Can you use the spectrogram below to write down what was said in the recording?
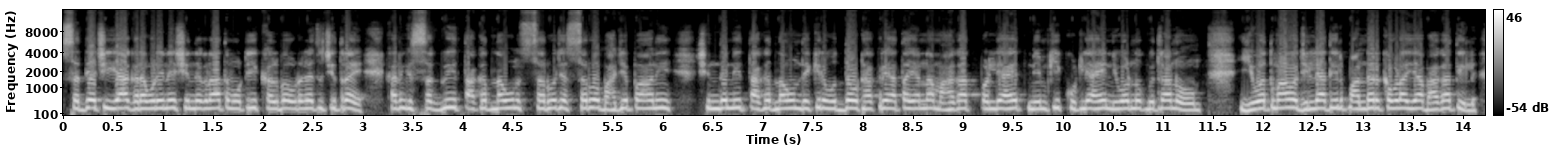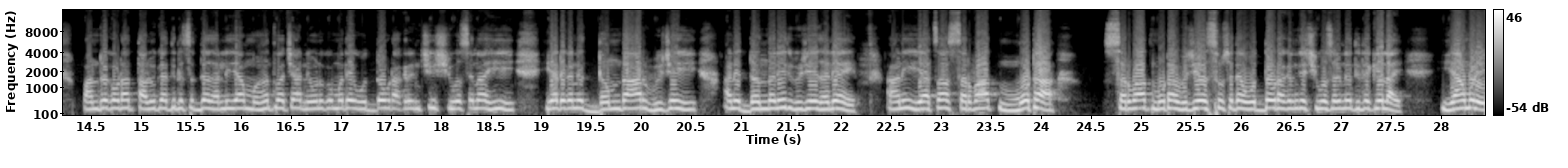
सध्याची या घडामोडीने शिंदेगडात मोठी खळबळ उडवण्याचं चित्र आहे. कारण की सगळी ताकद लावून सर्वच्या सर्व भाजप आणि शिंदेनी ताकद लावून देखील उद्धव ठाकरे आता यांना महागात पडले आहेत. नेमकी कुठली आहे निवडणूक मित्रांनो? यवतमाळ जिल्ह्यातील पांढरकवडा या भागातील पांढरकवडा तालुक्यातील सध्या झालेल्या या महत्त्वाच्या निवडणुकीमध्ये उद्धव ठाकरेंची शिवसेना ही या ठिकाणी दमदार विजयी आणि दणदणीत विजयी झाली आहे. आणि याचा सर्वात मोठा सर्वात मोठा विजयोत्सव सध्या उद्धव ठाकरेंच्या शिवसेनेने तिथे केलाय. यामुळे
